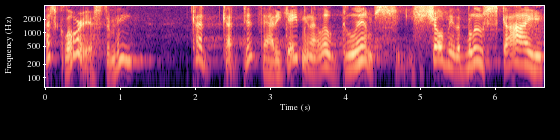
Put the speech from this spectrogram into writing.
That's glorious to me. God, God did that. He gave me that little glimpse. He showed me the blue sky. He,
